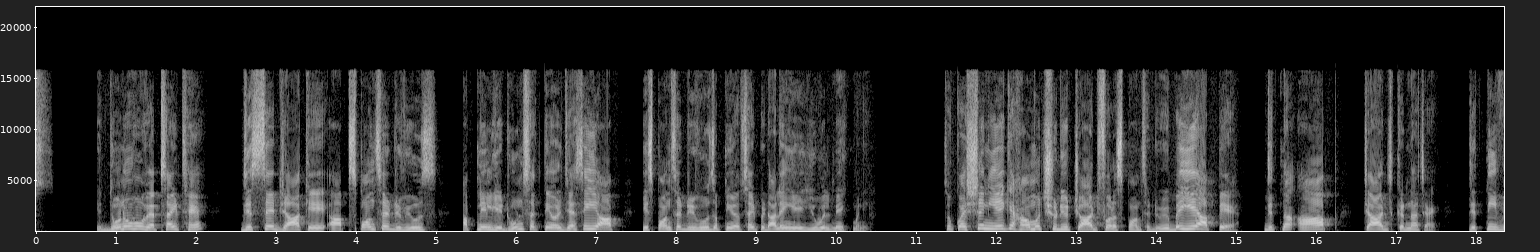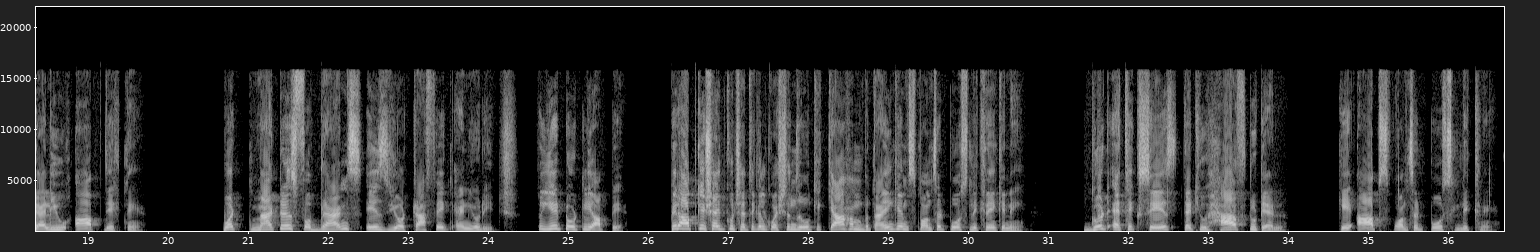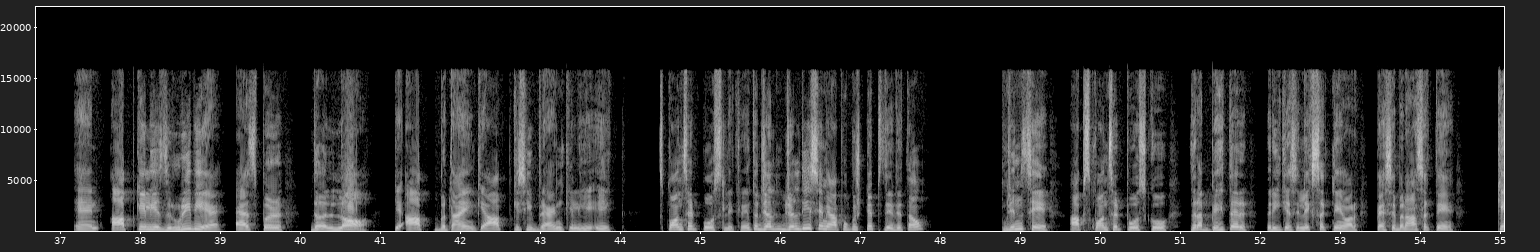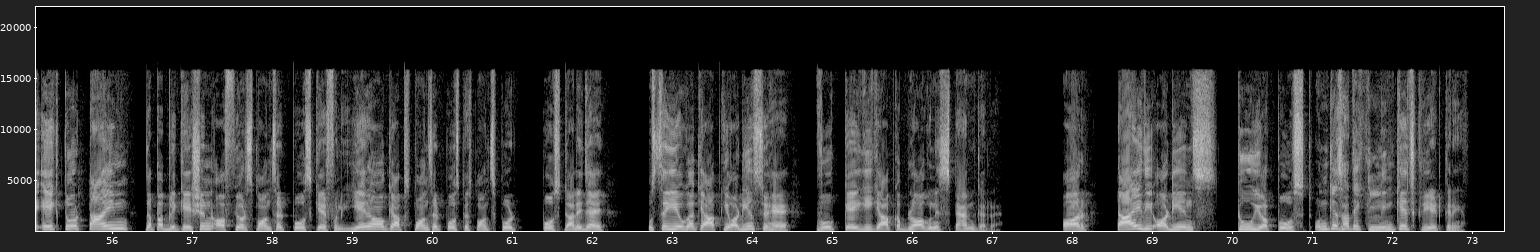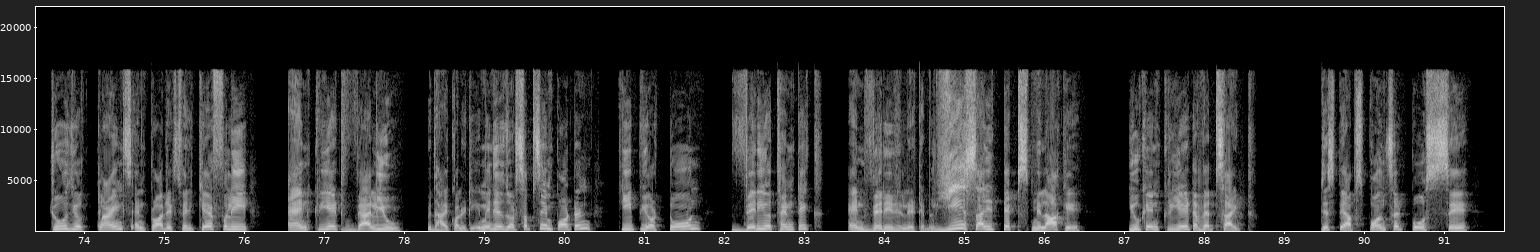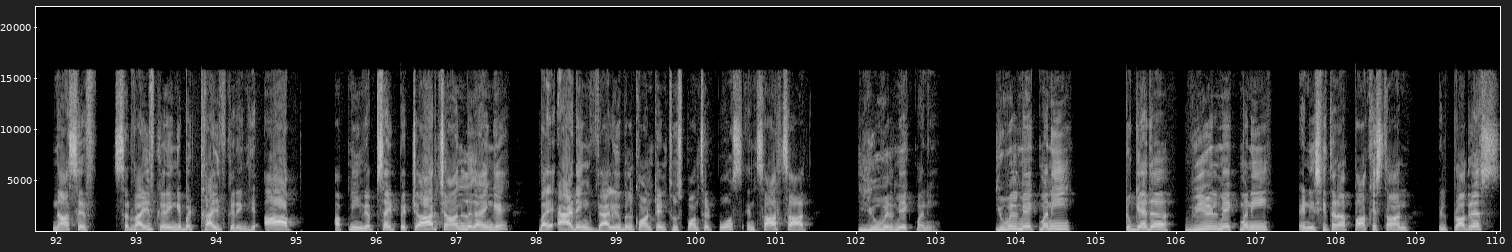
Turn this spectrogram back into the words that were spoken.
ये दोनों वो वेबसाइट्स हैं जिससे जाके आप स्पॉन्सर्ड रिव्यूज़ अपने लिए ढूंढ सकते हैं और जैसे ही आप ये स्पॉन्सर्ड रिव्यूज़ अपनी वेबसाइट पर डालेंगे you will make money so question ये कि how much should you charge for a sponsored review भाई, ये आप पे है। जितना आप चार्ज करना चाहें, जितनी वैल्यू आप देखते हैं। What matters for brands is your traffic and your reach तो ये टोटली आप पे है। फिर आपके शायद कुछ एथिकल क्वेश्चन हो कि क्या हम बताएँ कि हम स्पॉन्सर्ड पोस्ट लिख रहे हैं कि नहीं? Good ethics says that you have to tell कि आप स्पॉन्सर्ड पोस्ट लिख रहे हैं। एंड आपके लिए ज़रूरी भी है एज़ पर द लॉ कि आप बताएँ कि आप किसी ब्रांड के लिए एक स्पॉन्सर्ड पोस्ट लिख रहे हैं। तो जल, जल्दी से मैं आपको कुछ टिप्स दे देता हूँ जिनसे आप स्पॉन्सर्ड पोस्ट को ज़रा बेहतर तरीके से लिख सकते हैं और पैसे बना सकते हैं कि एक तो time the publication of your sponsored post carefully ये ना हो कि आप स्पॉन्सर्ड पोस्ट पे स्पॉन्सर पोस्ट डाले जाए। उससे ये होगा कि आपकी ऑडियंस जो है वो कहेगी कि आपका ब्लॉग उन्हें स्पैम कर रहा है। और tie the audience to your post उनके साथ एक लिंकेज क्रिएट करें। Choose your clients and projects very carefully and create value with high quality images और सबसे important keep your tone very authentic and very relatable ये सारी tips मिला के you can create a website जिस पे आप स्पॉन्सर्ड पोस्ट से ना सिर्फ़ सर्वाइव करेंगे बट थ्राइव करेंगे। आप अपनी वेबसाइट पे चार चाँद लगाएँगे by adding valuable content through sponsored posts. And saath saath you will make money. You will make money. Together we will make money. And isi tarah pakistan will progress.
